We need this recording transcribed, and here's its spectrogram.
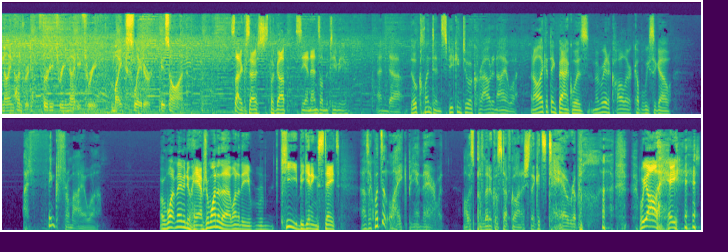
Eight eight eight nine hundred thirty three ninety three. Mike Slater is on. Slater Crusaders, just look up. CNN's on the TV. And uh, Bill Clinton speaking to a crowd in Iowa. And all I could think back was remember we had a caller a couple weeks ago, I think from Iowa. or one, maybe New Hampshire, one of the one of the key beginning states. And I was like, "What's it like being there with all this political stuff going on?" She's like, "It's terrible. we all hate it."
